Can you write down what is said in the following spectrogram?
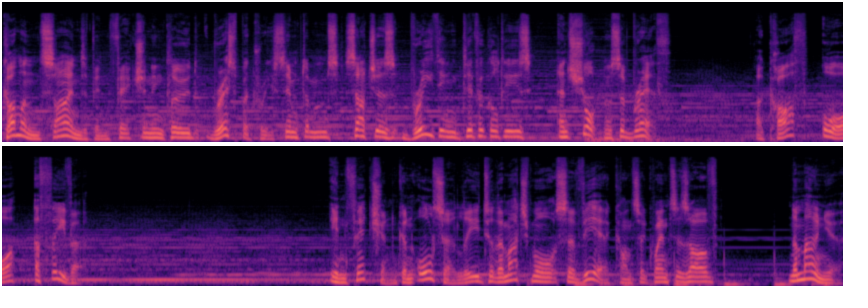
Common signs of infection include respiratory symptoms such as breathing difficulties and shortness of breath, a cough or a fever. Infection can also lead to the much more severe consequences of pneumonia,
